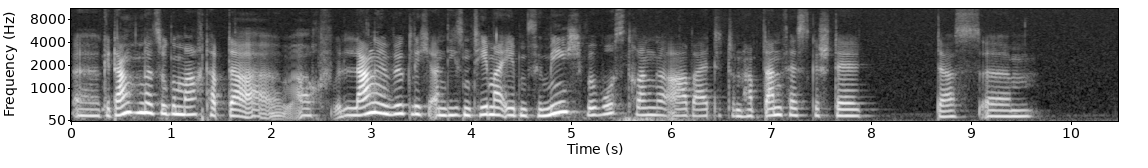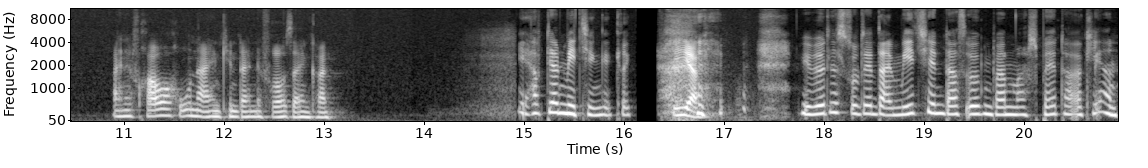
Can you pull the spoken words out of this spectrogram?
äh, Gedanken dazu gemacht, habe da auch lange wirklich an diesem Thema eben für mich bewusst dran gearbeitet und habe dann festgestellt, dass ähm, eine Frau auch ohne ein Kind eine Frau sein kann. Ihr habt ja ein Mädchen gekriegt. Ja. Wie würdest du denn deinem Mädchen das irgendwann mal später erklären?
